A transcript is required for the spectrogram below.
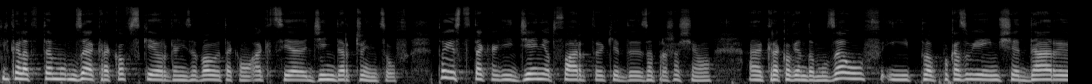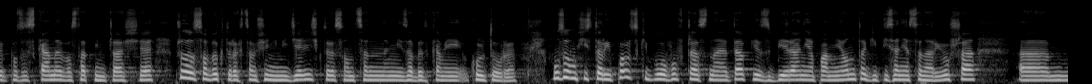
Kilka lat temu Muzea Krakowskie organizowały taką akcję Dzień Darczyńców. To jest taki dzień otwarty, kiedy zaprasza się e, krakowian do muzeów i pokazuje im się dary pozyskane w ostatnim czasie przez osoby, które chcą się nimi dzielić, które są cennymi zabytkami kultury. Muzeum Historii Polski było wówczas na etapie zbierania pamiątek i pisania scenariusza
